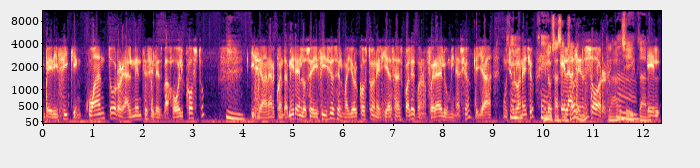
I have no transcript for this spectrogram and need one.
verifiquen cuánto realmente se les bajó el costo Mm. y se van a dar cuenta. Mira, en los edificios el mayor costo de energía, ¿sabes cuál es? Bueno, fuera de iluminación, que ya muchos Sí, lo han hecho. sí. Los El ascensor, Claro. Ah. Sí, claro. el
